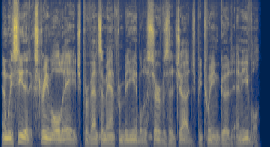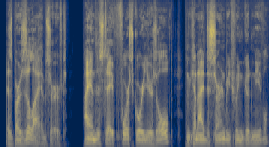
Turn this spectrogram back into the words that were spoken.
And we see that extreme old age prevents a man from being able to serve as a judge between good and evil, as Barzillai observed. I am this day fourscore years old, and can I discern between good and evil?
